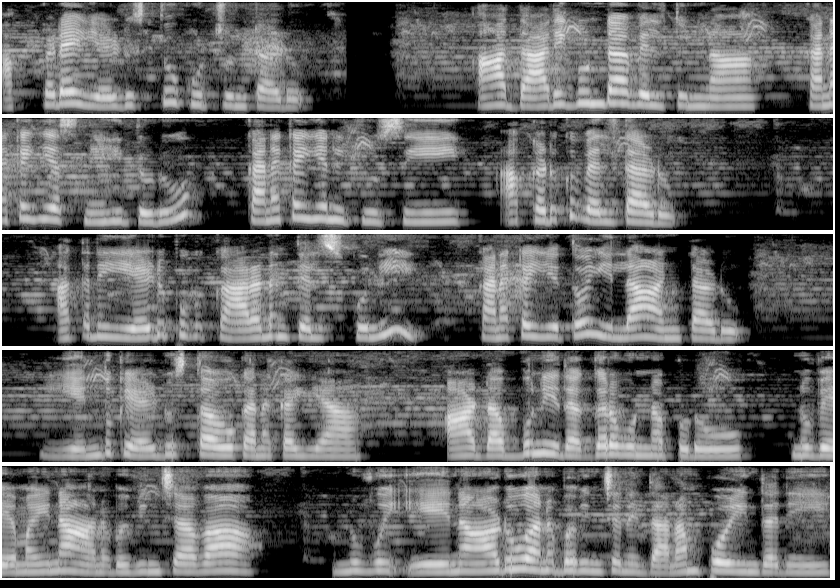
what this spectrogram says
అక్కడే ఏడుస్తూ కూర్చుంటాడు. ఆ దారి గుండా వెళ్తున్న కనకయ్య స్నేహితుడు కనకయ్యను చూసి అక్కడకు వెళ్తాడు. అతని ఏడుపుకు కారణం తెలుసుకుని కనకయ్యతో ఇలా అంటాడు. ఎందుకు ఏడుస్తావు కనకయ్యా? ఆ డబ్బు నీ దగ్గర ఉన్నప్పుడు నువ్వేమైనా అనుభవించావా? నువ్వు ఏనాడు అనుభవించని ధనం పోయిందని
